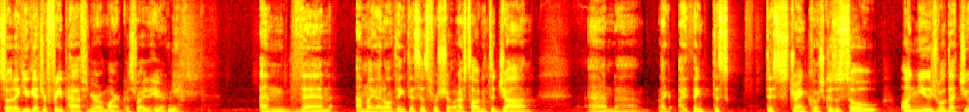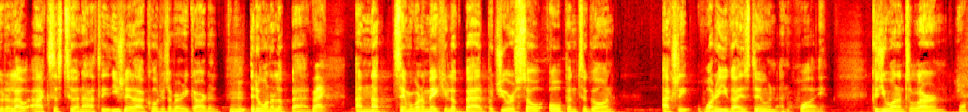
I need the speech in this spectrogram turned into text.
So like you get your free pass and you're with Marcus right here. Yeah. And then I'm like, I don't think this is for show. And I was talking to John, and um, like, I think this this strength coach because it's so unusual that you would allow access to an athlete. Usually, a lot of coaches are very guarded. They don't want to look bad, Mm-hmm. Right. And not saying we're going to make you look bad, but you are so open to going. Actually, what are you guys doing and why? Because you wanted to learn. Yeah.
